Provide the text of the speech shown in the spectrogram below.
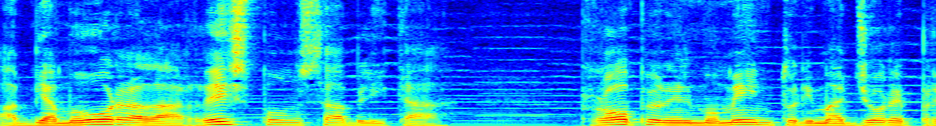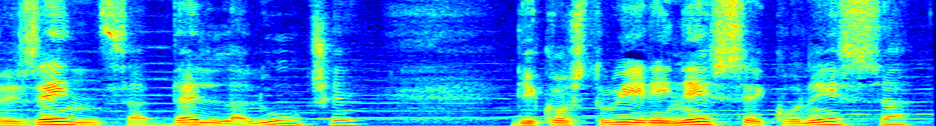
abbiamo ora la responsabilità, proprio nel momento di maggiore presenza della luce, di costruire in essa e con essa,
